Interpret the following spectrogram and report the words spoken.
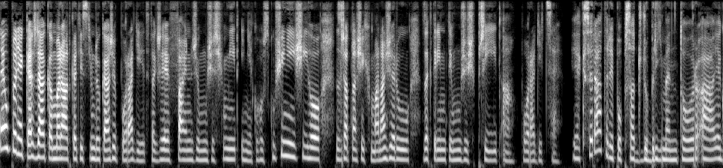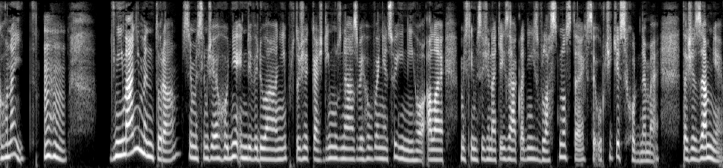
ne úplně každá kamarádka ti s tím dokáže poradit, takže je fajn, že můžeš mít i někoho zkušenějšího z řad našich manažerů, za kterým ty můžeš přijít a poradit se. Jak se dá tedy popsat dobrý mentor a jak ho najít? Mm-hmm. Vnímání mentora si myslím, že je hodně individuální, protože každému z nás vyhovuje něco jiného, ale myslím si, že na těch základních vlastnostech se určitě shodneme. Takže za mě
